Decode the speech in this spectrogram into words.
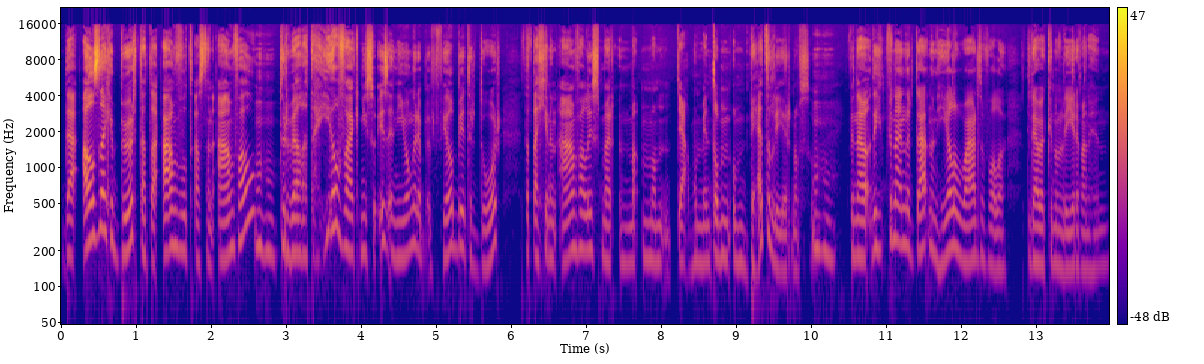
dat als dat gebeurt, dat dat aanvoelt als een aanval, Mhm. terwijl dat, dat heel vaak niet zo is. En die jongeren hebben veel beter door dat dat geen aanval is, maar een ma- mom- ja, moment om, om bij te leren of zo. Mhm. Ik vind, dat, ik vind dat inderdaad een hele waardevolle die dat we kunnen leren van hen.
